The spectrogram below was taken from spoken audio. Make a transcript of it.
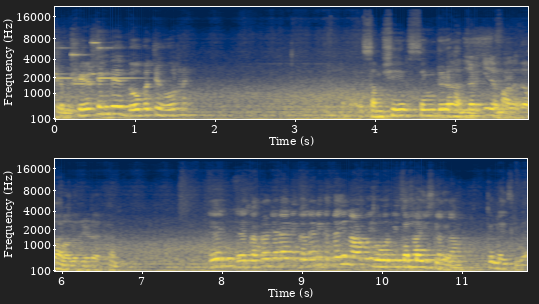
ਸ਼ਮਸ਼ੇਰ ਸਿੰਘ ਦੇ ਦੋ ਬੱਚੇ ਹੋਰ ਨੇ। ਸ਼ਮਸ਼ੇਰ ਸਿੰਘ ਦੇ ਹਾਂਜੀ ਲੜਕੀ ਦੇ father ਦਾ father ਜਿਹੜਾ। ਹਾਂਜੀ ਇਹ ਇਹ ਕਤਲ ਜਿਹੜਾ ਇਹਨੇ ਇਕੱਲੇ ਨਹੀਂ ਕੀਤਾ ਜੀ ਨਾਲ ਕੋਈ ਹੋਰ ਵੀ ਇਕੱਲਾ ਹੀ ਸਾਜ਼ਿਸ਼ ਸੀਗਾ ਕਰਦਾ? ਜੀ, ਇਕੱਲਾ ਹੀ ਸੀਗਾ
